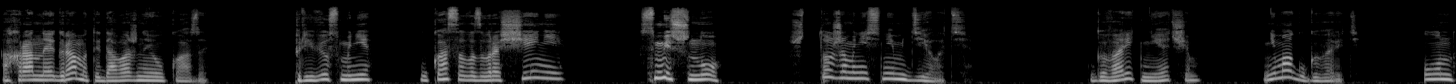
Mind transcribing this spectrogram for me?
охранные грамоты да важные указы. Привез мне указ о возвращении? Смешно. Что же мне с ним делать? Говорить не о чем. Не могу говорить. Он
